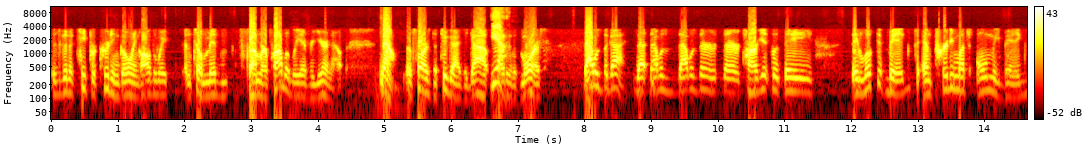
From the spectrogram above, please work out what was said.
is going to keep recruiting going all the way until mid summer, probably every year now. Now, as far as the two guys he got, Yeah. starting with Morris, that was the guy. That that was that was their their target. They they looked at bigs and pretty much only bigs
